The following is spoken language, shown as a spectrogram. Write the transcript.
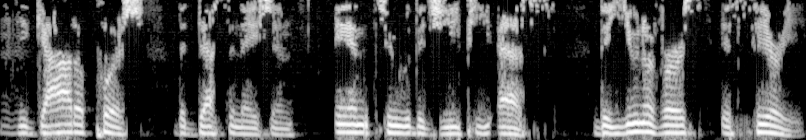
Mm-hmm. You gotta push the destination into the GPS. The universe is Siri,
